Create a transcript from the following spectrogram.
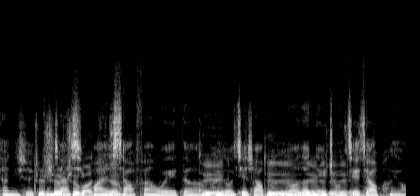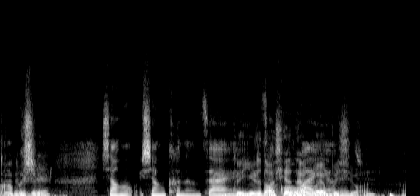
啊，你是更加喜欢小范围的朋友介绍朋友的那种结交朋友，而不是像像可能在对，一直到现在我也不喜欢啊，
